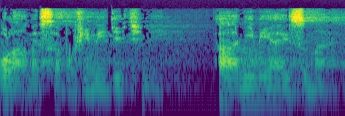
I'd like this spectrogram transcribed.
Voláme sa Božími deťmi a nimi aj sme.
